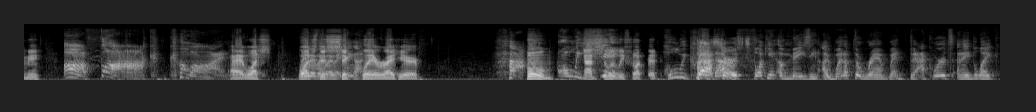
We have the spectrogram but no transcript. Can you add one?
Me. Oh, fuck! Come on! All right, watch. Watch wait, wait, this wait, wait, sick play right here. Ha! Boom. Holy Absolutely shit! fucked it. Holy crap, that was fucking amazing. I went up the ramp, went backwards, and I, like,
